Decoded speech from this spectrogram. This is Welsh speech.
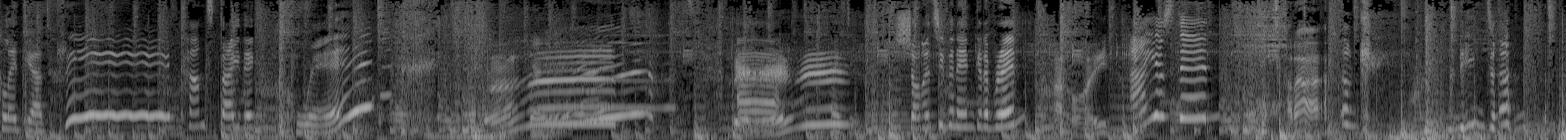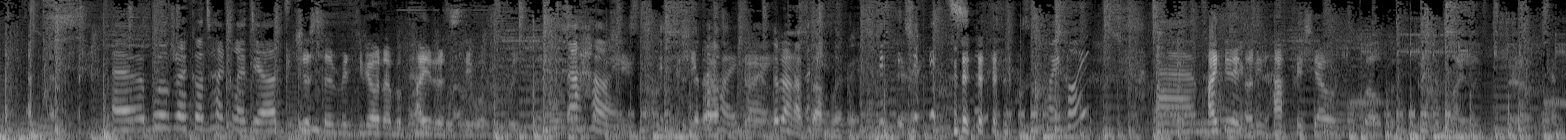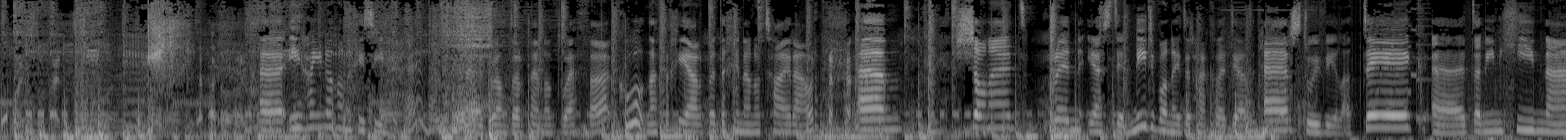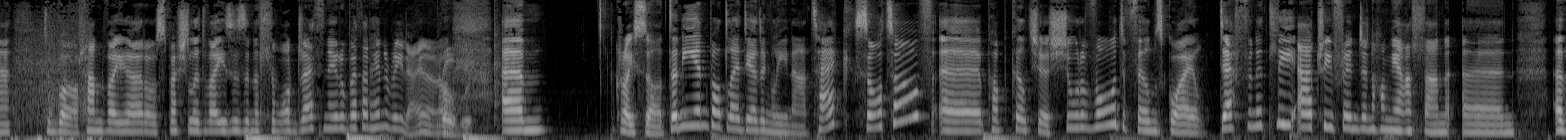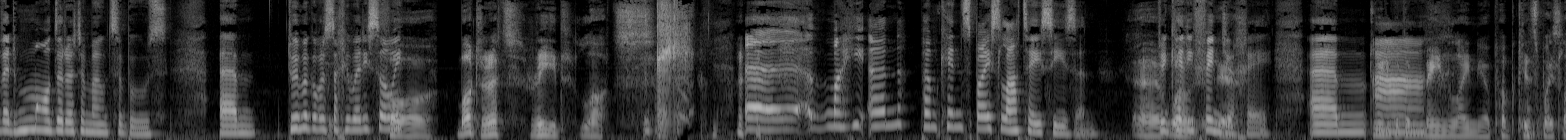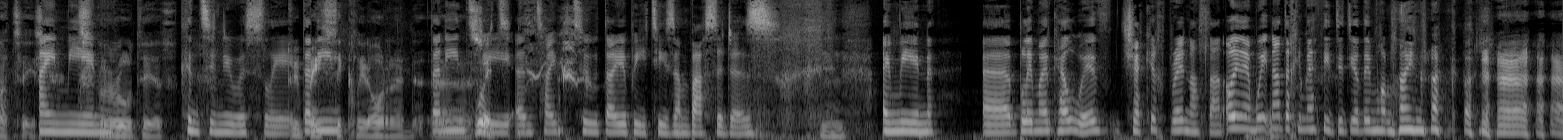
podlediad rhif 126. Be? Siona ti fan hyn gyda Bryn? Ahoi. A Iestyn. Tara. Okay. Ni'n done. uh, world record haglediad. Just yn mynd i fewn am y pirates di wrth y pwynt. Ahoi. Ahoi, hoi. Dyna na daflu fi. Hoi hoi. Um, Haid i ddweud, o'n i'n hapus iawn gweld Uh, I rhain ohonych chi sy'n hen uh, gwrando'r penod diwetha, cool, nathach chi arbed eich hunan o tair awr. Um, Sioned, Bryn, Iestyn, ni wedi bod yn gwneud yr haglediad ers 2010. Uh, da ni'n hun na, dwi'n bod, rhan fwyaf o special advisors yn y Llywodraeth neu rhywbeth ar hyn o bryd. I don't know. Probably. Um, Croeso. Dyn ni yn bodlediad ynglyn â tech, sort of, uh, pop culture, siŵr o fod, ffilms gwael, definitely, a tri ffrind yn hongi allan yn yfed moderate amount o booze. Um, Dwi'n mynd gwybod os da chi wedi sylwi... For moderate, read lots. uh, mae hi yn pumpkin spice latte season. Uh, Dwi'n well, cael ei ffindio yeah. chi. Um, Dwi'n a... bod yn mainlineio pumpkin spice lattes. I mean, trwy dydd. Continuously. Dwi'n basically yn oren. Da ni'n uh, tri yn type 2 diabetes ambassadors. Mm. I mean, uh, ble mae'r celwydd, checiwch Bryn allan. O, oh, yeah, wait, na, da chi methu, dydy o ddim online ragor.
